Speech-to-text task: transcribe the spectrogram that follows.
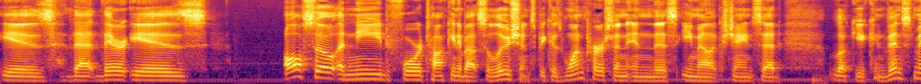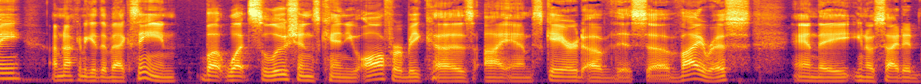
is that there is also a need for talking about solutions because one person in this email exchange said, Look, you convinced me. I'm not going to get the vaccine, but what solutions can you offer because I am scared of this uh, virus? And they, you know, cited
